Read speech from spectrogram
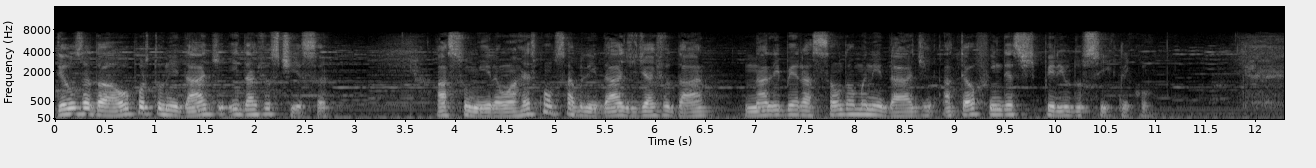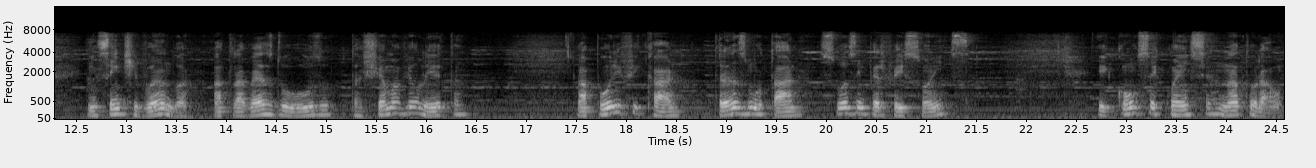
deusa da oportunidade e da justiça, assumiram a responsabilidade de ajudar na liberação da humanidade até o fim deste período cíclico, incentivando-a, através do uso da chama violeta, a purificar, transmutar suas imperfeições e consequência natural,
